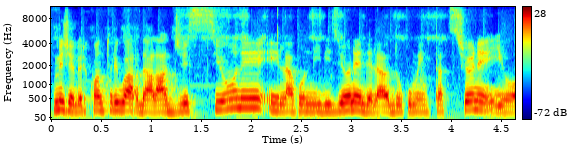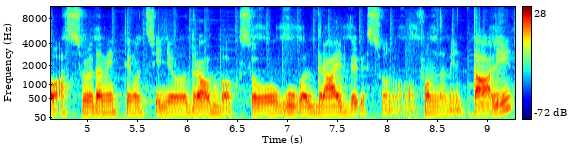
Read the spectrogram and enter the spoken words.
Invece per quanto riguarda la gestione e la condivisione della documentazione, io assolutamente consiglio Dropbox o Google Drive che sono fondamentali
